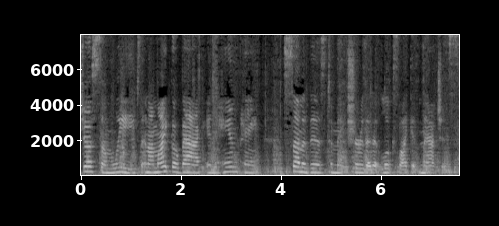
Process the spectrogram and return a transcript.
just some leaves and I might go back and hand paint some of this to make sure that it looks like it matches.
